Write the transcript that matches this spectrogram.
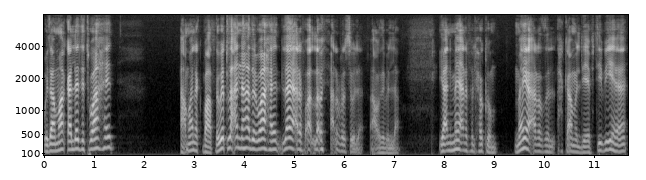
وإذا ما قلدت واحد أعمالك باطلة. ويطلع أن هذا الواحد لا يعرف الله ولا يعرف رسوله. أعوذ بالله. يعني ما يعرف الحكم ما يعرض الأحكام اللي يفتي بيها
